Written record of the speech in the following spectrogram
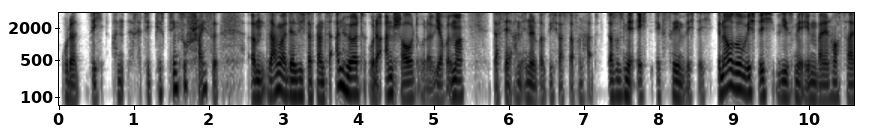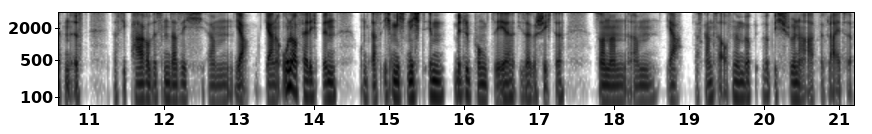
oder sich an, rezipiert, klingt so scheiße, ähm, sagen wir, der sich das Ganze anhört oder anschaut oder wie auch immer, dass der am Ende wirklich was davon hat. Das ist mir echt extrem wichtig. Genauso wichtig, wie es mir eben bei den Hochzeiten ist, dass die Paare wissen, dass ich ähm, ja gerne unauffällig bin und dass ich mich nicht im Mittelpunkt sehe dieser Geschichte, sondern ähm, ja, das Ganze auf eine wirklich schöne Art begleite.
